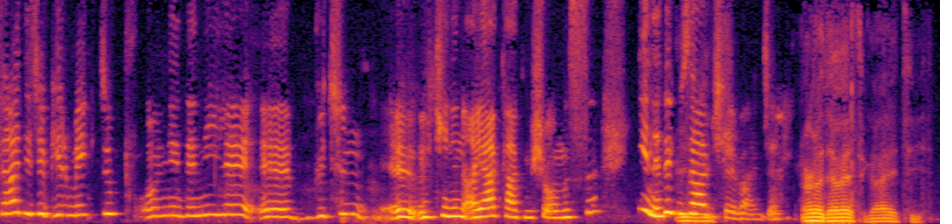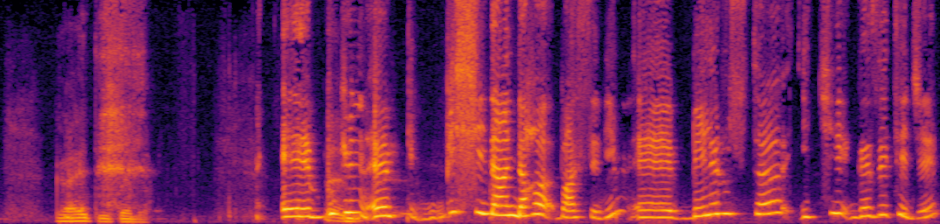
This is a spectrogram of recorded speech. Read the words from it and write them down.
sadece bir mektup nedeniyle e, bütün e, ülkenin ayağa kalkmış olması yine de güzel İlginç. bir şey bence. Evet evet gayet iyi. Gayet iyi tabii. E, bugün e, bir şeyden daha bahsedeyim. E, Belarus'ta iki gazeteci,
